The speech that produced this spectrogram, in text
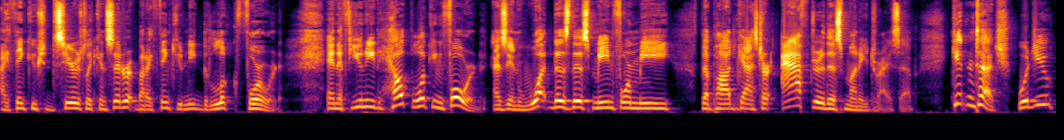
I think you should seriously consider it, but I think you need to look forward. And if you need help looking forward, as in what does this mean for me, the podcaster, after this money dries up, get in touch, would you?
